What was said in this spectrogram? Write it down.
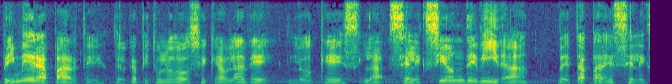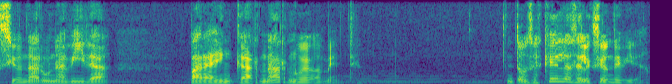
primera parte del capítulo 12 que habla de lo que es la selección de vida, la etapa de seleccionar una vida para encarnar nuevamente. Entonces, ¿qué es la selección de vida?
